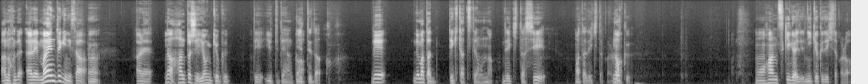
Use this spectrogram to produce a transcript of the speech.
あのだあれ前の時にさうん。あれな半年で4曲って言ってたやんか。言ってた。ででまたできたっつってたもんな。できたしまたできたから。な6もう半月ぐらいで2曲できたから、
